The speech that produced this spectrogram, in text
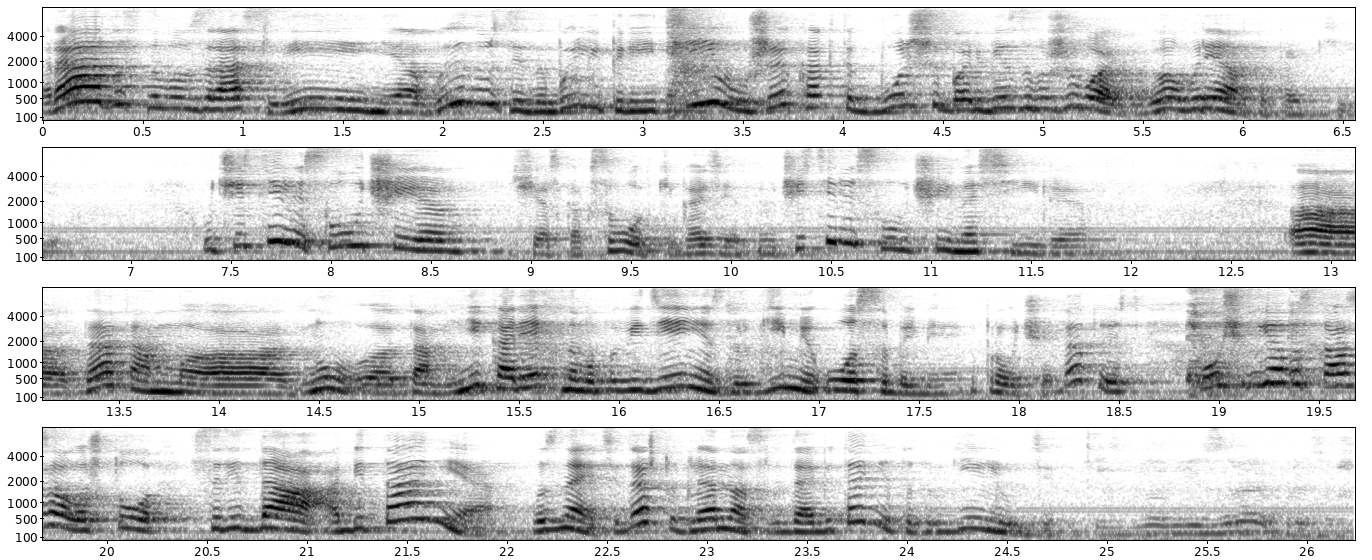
радостного взросления вынуждены были перейти уже как-то к большей борьбе за выживание. Два варианта какие. Участились случаи, сейчас как сводки газетные, участились случаи насилия, да, там, а, ну, там, некорректного поведения с другими особями и прочее. Да? То есть, в общем, я бы сказала, что среда обитания, вы знаете, да, что для нас среда обитания это другие люди. Изгнание из рая произошло?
